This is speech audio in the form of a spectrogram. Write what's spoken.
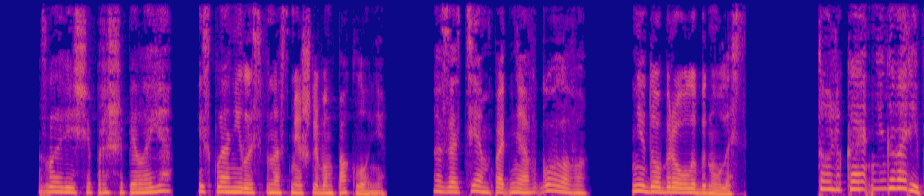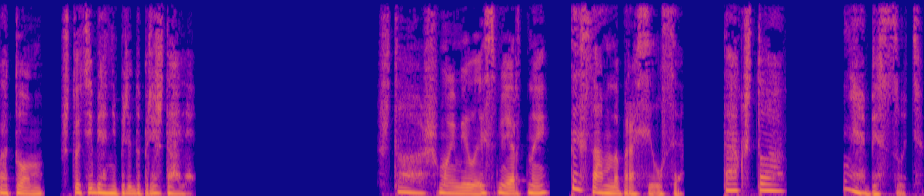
— зловеще прошипела я и склонилась в насмешливом поклоне. А затем, подняв голову, недобро улыбнулась. «Только не говори потом, что тебя не предупреждали». Что ж, мой милый смертный, ты сам напросился. Так что не обессудь.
